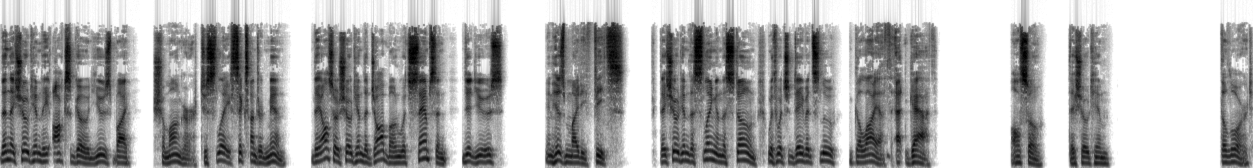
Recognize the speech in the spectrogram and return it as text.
Then they showed him the ox goad used by Shamgar to slay six hundred men. They also showed him the jawbone which Samson did use in his mighty feats. They showed him the sling and the stone with which David slew Goliath at Gath. Also, they showed him the Lord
